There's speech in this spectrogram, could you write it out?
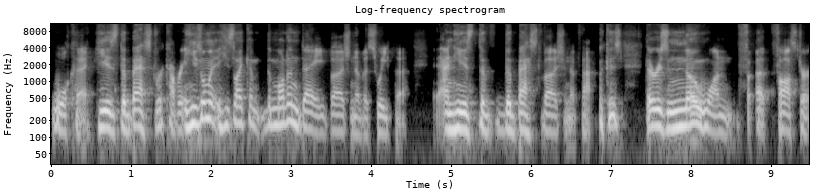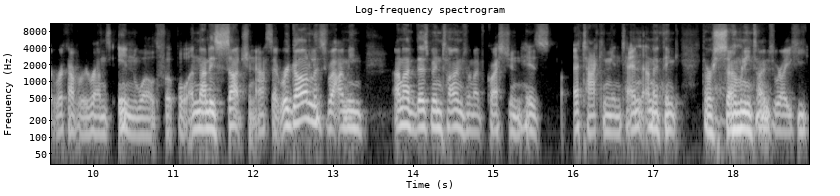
Walker, he is the best recovery. He's almost he's like a, the modern day version of a sweeper, and he is the the best version of that because there is no one f- uh, faster at recovery runs in world football, and that is such an asset. Regardless, of, I mean, and I've, there's been times when I've questioned his attacking intent, and I think there are so many times where he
